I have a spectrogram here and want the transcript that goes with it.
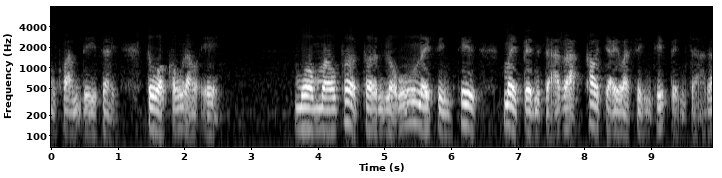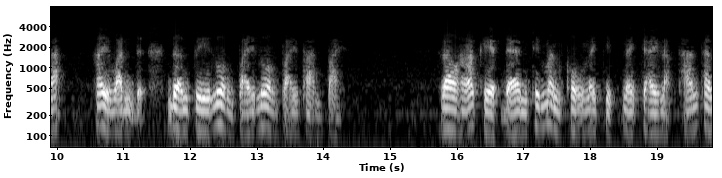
ำความดีใส่ตัวของเราเอง มัวเมาเพลิดเพลินหลงในสิ่งที่ไม่เป็นสาระเข้าใจว่าสิ่งที่เป็นสาระ ให้วันเดือนปีล่วงไปล่วงไปผ่านไป เราหาเขตแดนที่มั่นคงในจิตในใจหลักฐานทาง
